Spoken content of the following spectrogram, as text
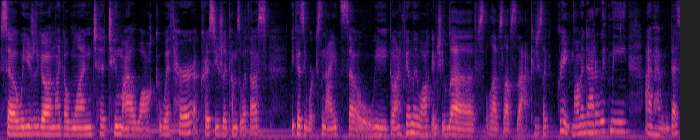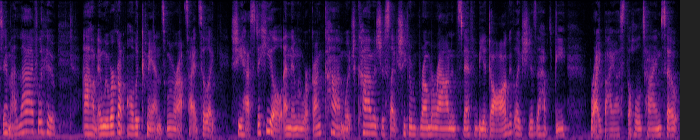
So we usually go on like a one to two mile walk with her. Chris usually comes with us because he works nights. So we go on a family walk, and she loves, loves, loves that because she's like, "Great, mom and dad are with me. I'm having the best day of my life. Woohoo!" Um, and we work on all the commands when we're outside. So like she has to heel and then we work on come which come is just like she can roam around and sniff and be a dog. Like she doesn't have to be right by us the whole time. So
